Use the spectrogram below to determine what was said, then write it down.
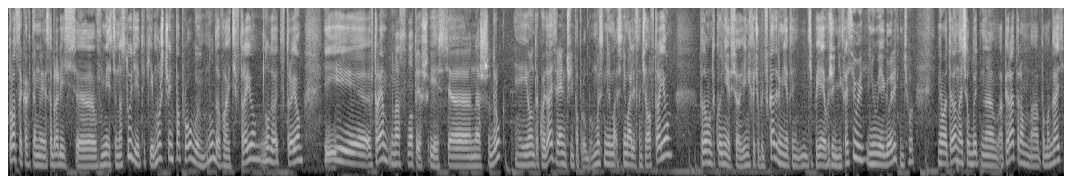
Просто как-то мы собрались э, вместе на студии, такие, может, что-нибудь попробуем? Ну, давайте втроем, ну, давайте втроем. И втроем у нас латыш есть э, наш друг, и он такой, давайте реально что-нибудь попробуем. Мы снимали сначала втроем, Потом он такой, не, все, я не хочу быть в кадре, мне это, типа, я очень некрасивый, не умею говорить, ничего. И вот, и он начал быть э, оператором, э, помогать.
